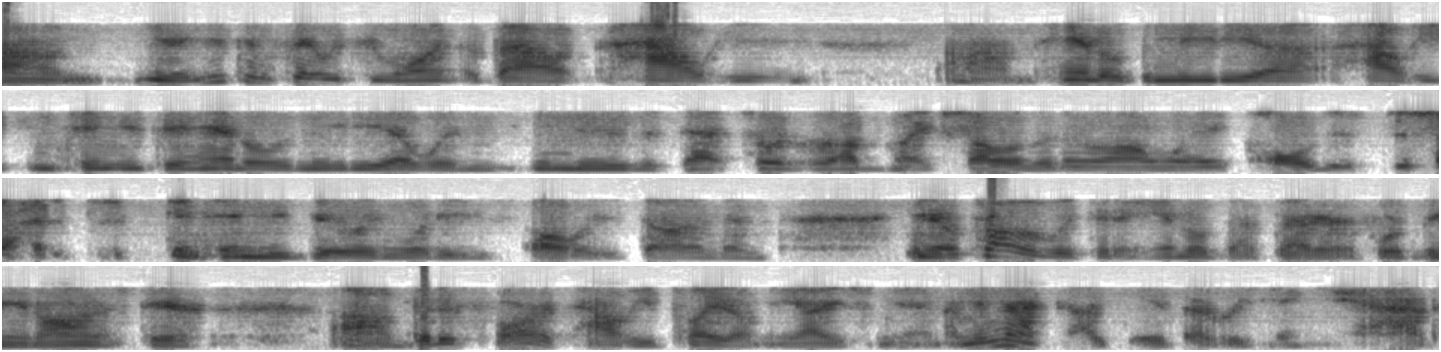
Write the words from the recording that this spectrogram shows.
um, you know, you can say what you want about how he um, handled the media, how he continued to handle the media when he knew that that sort of rubbed Mike Sullivan the wrong way. Cole just decided to continue doing what he's always done, and you know probably could have handled that better if we're being honest here. Um, but as far as how he played on the ice, man, I mean that guy gave everything he had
